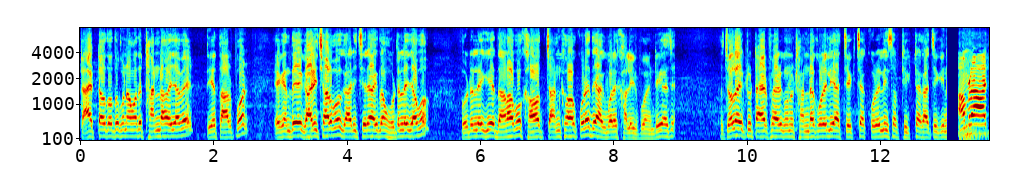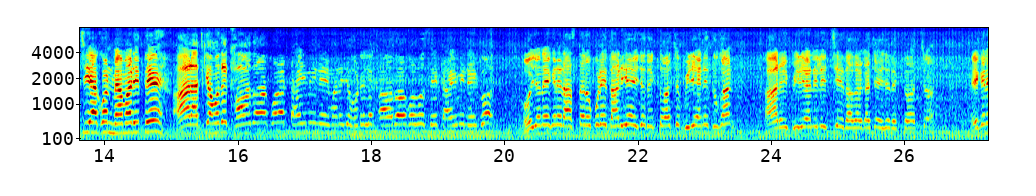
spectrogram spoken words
টায়ারটাও ততক্ষণ আমাদের ঠান্ডা হয়ে যাবে, দিয়ে তারপর এখান থেকে গাড়ি ছাড়বো। গাড়ি ছেড়ে একদম হোটেলে যাব। হোটেলে গিয়ে দাঁড়াবো, খাওয়া চান খাওয়া করে দিয়ে একবারে খালির পয়েন্ট ঠিক আছে? চলো একটু টায়ার ফায়ারগুলো ঠান্ডা করে নিই আর চেক চাক করে নিই সব ঠিকঠাক আছে কিনা। আমরা আছি এখন মেমারিতে আর আজকে আমাদের খাওয়া দাওয়া করার টাইমই নেই মানে যে হোটেলে খাওয়া দাওয়া করব সে টাইমই নেই গো। ওই জন্য এখানে রাস্তার উপরে দাঁড়িয়ে এই যে দেখতে পাচ্ছ বিরিয়ানির দোকান, আর এই বিরিয়ানি নিচ্ছে দাদার কাছে, এই যে দেখতে পাচ্ছ। এখানে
